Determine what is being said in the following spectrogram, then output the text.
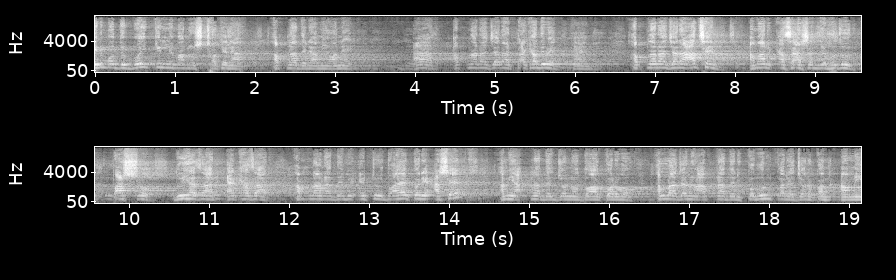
এর মধ্যে বই কিনলে মানুষ ঠকে না। আপনাদের আমি অনেক। আর আপনারা যারা টাকা দেবেন হ্যাঁ আপনারা যারা আছেন, আমার কাছে আসেন যে, হুজুর, পাঁচশো, দুই হাজার, এক হাজার, আপনারা দেবে, একটু দয়া করে আসেন, আমি আপনাদের জন্য দোয়া করব। আল্লাহ যেন আপনাদের কবুল করে যেরকম আমি।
